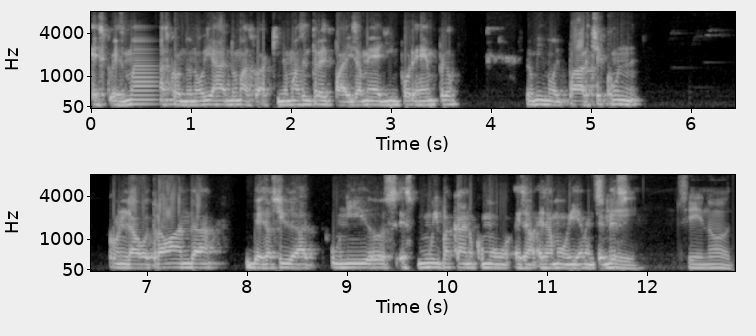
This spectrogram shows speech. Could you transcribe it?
Es, es más, cuando uno viaja nomás, aquí nomás entre el país a Medellín, por ejemplo, lo mismo, el parche con, con la otra banda de esa ciudad unidos, es muy bacano como esa, esa movida, ¿me entiendes? Sí, sí, no,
